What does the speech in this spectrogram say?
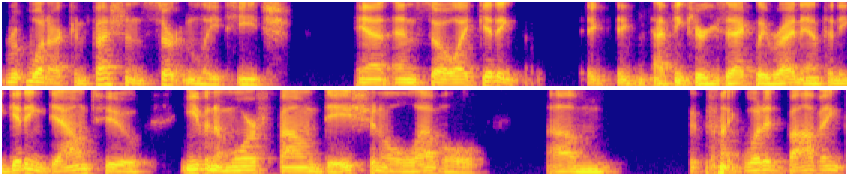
what our confessions certainly teach. And and so like getting i think you're exactly right anthony getting down to even a more foundational level um like what did Bavinck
